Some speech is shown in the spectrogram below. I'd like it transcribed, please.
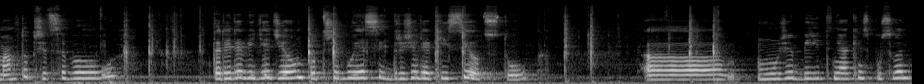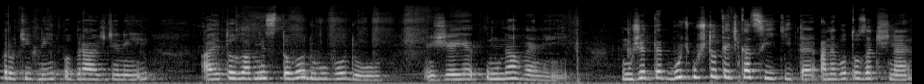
Mám to před sebou. Tady jde vidět, že on potřebuje si držet jakýsi odstup. A může být nějakým způsobem protivný, podrážděný. A je to hlavně z toho důvodu, že je unavený. Můžete, buď už to teďka cítíte, anebo to začne,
